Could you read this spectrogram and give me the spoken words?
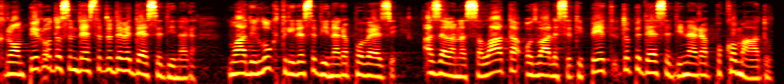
krompir od 80 do 90 dinara, mladi luk 30 dinara po vezi, a zelena salata od 25 do 50 dinara po komadu.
